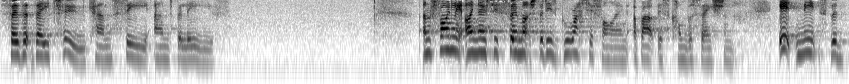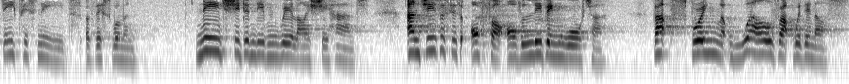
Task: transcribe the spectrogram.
so that they too can see and believe. And finally, I notice so much that is gratifying about this conversation. It meets the deepest needs of this woman, needs she didn't even realize she had. And Jesus' offer of living water, that spring that wells up within us,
